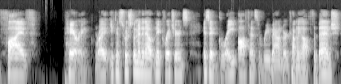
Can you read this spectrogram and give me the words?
five pairing, right? You can switch them in and out. Nick Richards is a great offensive rebounder coming off the bench.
